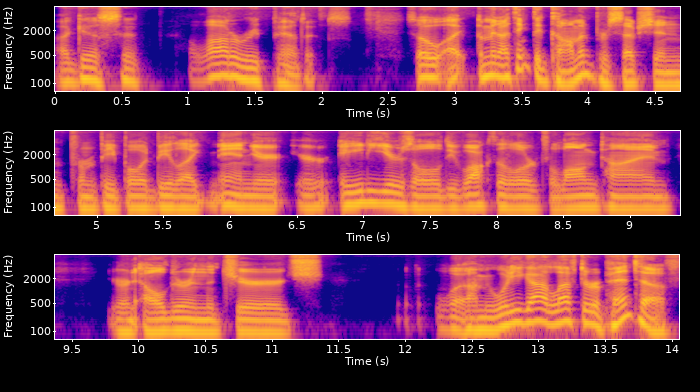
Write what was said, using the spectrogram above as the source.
I guess it, a lot of repentance. So I, I mean, I think the common perception from people would be like, man, you're you're 80 years old, you've walked with the Lord for a long time, you're an elder in the church. What, I mean, what do you got left to repent of?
